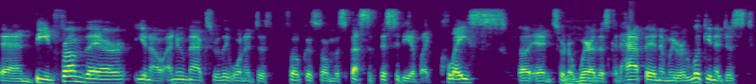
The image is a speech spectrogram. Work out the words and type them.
and being from there, you know, I knew Max really wanted to focus on the specificity of like place uh, and sort of Mm-hmm. where this could happen. And we were looking at just,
